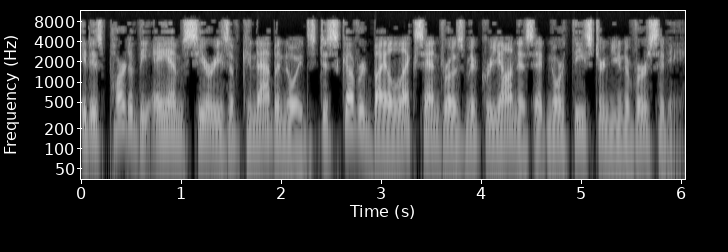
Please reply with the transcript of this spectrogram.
It is part of the AM series of cannabinoids discovered by Alexandros Makrianis at Northeastern University.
